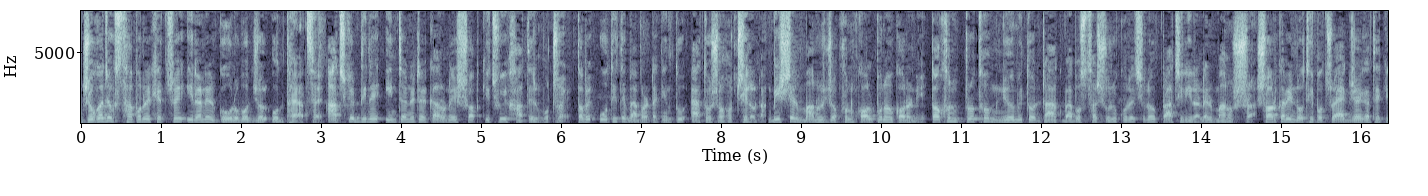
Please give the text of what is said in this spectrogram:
যোগাযোগ স্থাপনের ক্ষেত্রে ইরানের গৌরবোজ্জ্বল অধ্যায় আছে। আজকের দিনে ইন্টারনেটের কারণে সবকিছুই হাতের মুঠোয়। তবে অতীতে ব্যাপারটা কিন্তু এত সহজ ছিল না। বিশ্বের মানুষ যখন কল্পনাও করেনি। তখন প্রথম নিয়মিত ডাক ব্যবস্থা শুরু করেছিল প্রাচীন ইরানের মানুষরা। সরকারি নথিপত্র এক জায়গা থেকে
